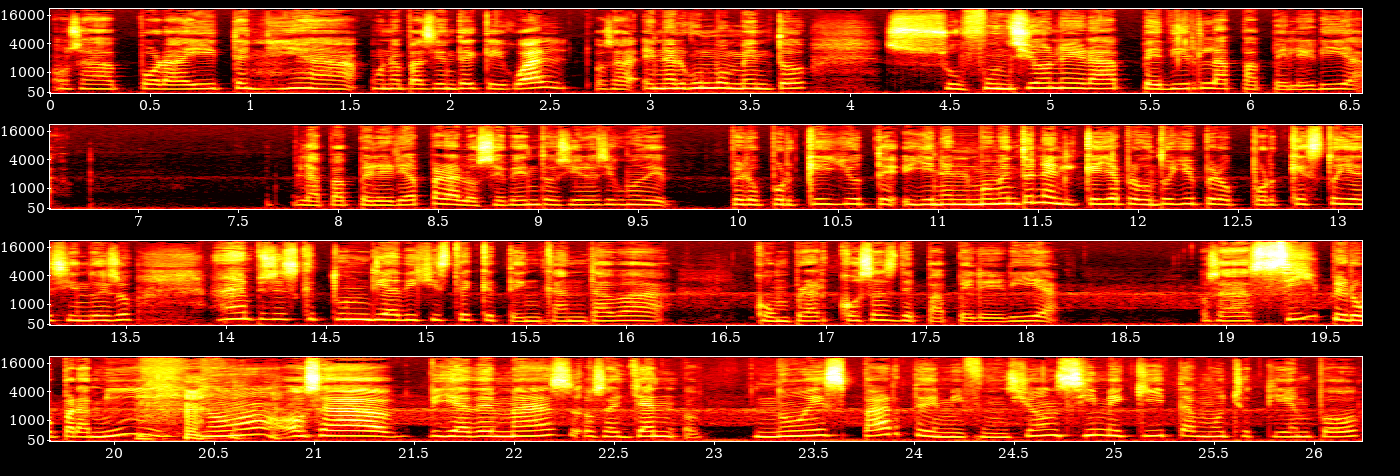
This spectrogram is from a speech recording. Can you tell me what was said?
O sea, por ahí tenía una paciente que igual, o sea, en algún momento su función era pedir la papelería, la papelería para los eventos y era así como de, pero ¿por qué yo te...? Y en el momento en el que ella preguntó, oye, pero ¿por qué estoy haciendo eso? Ah, pues es que tú un día dijiste que te encantaba comprar cosas de papelería. O sea, sí, pero para mí, ¿no? O sea, y además, o sea, ya no, no es parte de mi función, sí me quita mucho tiempo.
